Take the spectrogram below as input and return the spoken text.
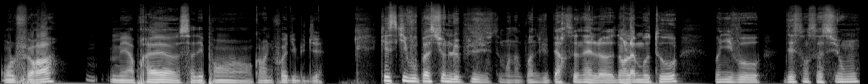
on le fera. Mais après, euh, ça dépend encore une fois du budget. Qu'est-ce qui vous passionne le plus justement d'un point de vue personnel euh, dans la moto, au niveau des sensations,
